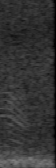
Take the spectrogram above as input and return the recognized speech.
Yeah.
